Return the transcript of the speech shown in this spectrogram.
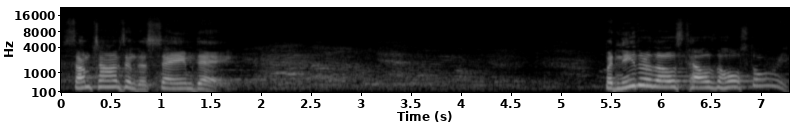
Sometimes in the same day. But neither of those tells the whole story.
